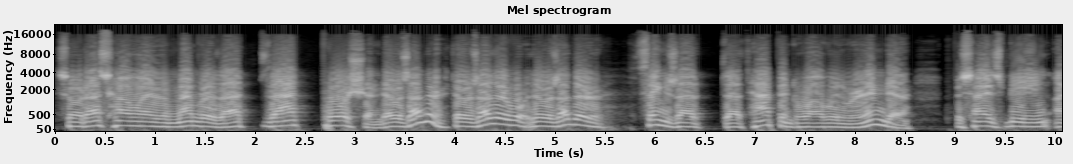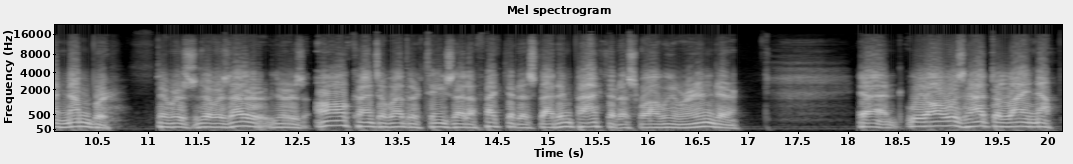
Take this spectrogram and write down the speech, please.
So that's how I remember that that portion. There was other there was other there was other things that that happened while we were in there, besides being a number. There was there was other there was all kinds of other things that affected us that impacted us while we were in there. And we always had to line up.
